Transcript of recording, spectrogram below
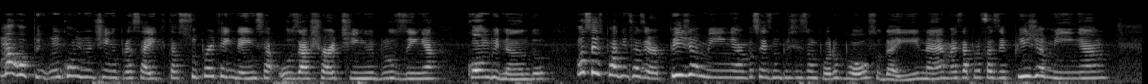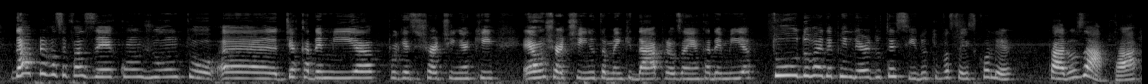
uma um conjuntinho pra sair que tá super tendência, usar shortinho e blusinha combinando. Vocês podem fazer pijaminha, vocês não precisam pôr o bolso daí, né? Mas dá pra fazer pijaminha. Dá pra você fazer conjunto é, de academia, porque esse shortinho aqui é um shortinho também que dá pra usar em academia. Tudo vai depender do tecido que você escolher para usar, tá?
